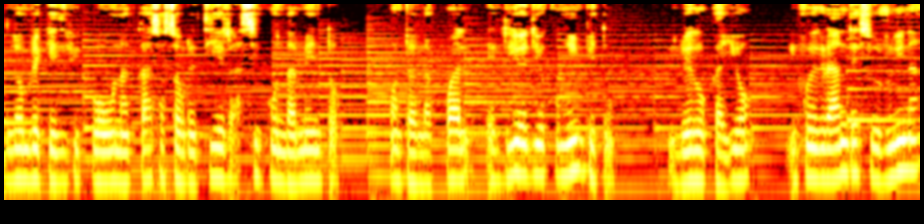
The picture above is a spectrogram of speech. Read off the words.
el hombre que edificó una casa sobre tierra sin fundamento, contra la cual el río dio con ímpetu, y luego cayó, y fue grande su ruina.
